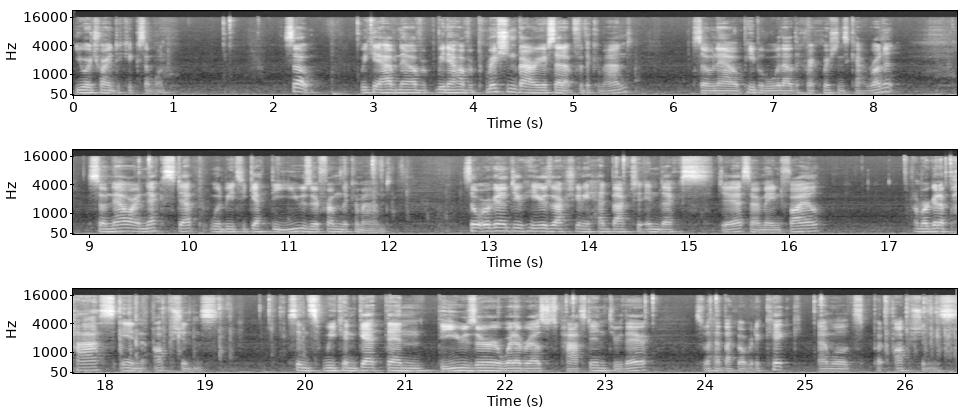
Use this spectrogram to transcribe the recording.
you are trying to kick someone. So we can have now we now have a permission barrier set up for the command. So now people without the correct permissions can't run it. So now our next step would be to get the user from the command. So what we're going to do here is we're actually going to head back to index.js, our main file, and we're going to pass in options. since we can get then the user or whatever else was passed in through there. So we'll head back over to kick and we'll put options.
